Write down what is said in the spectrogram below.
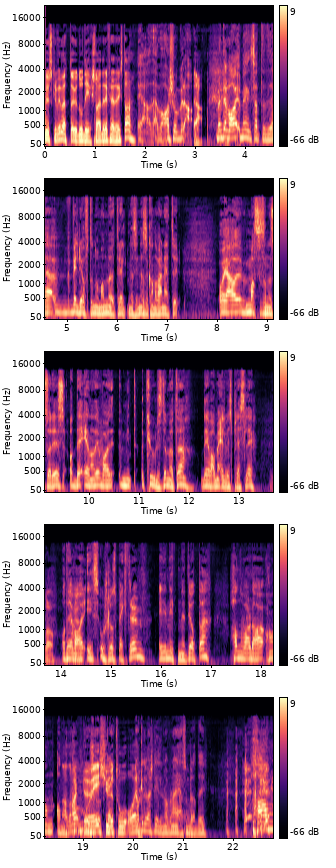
Husker du vi møtte Udo Dirkschneider i Fredrikstad? Ja, det var så bra. Ja. Men det var men, ikke sant, det er veldig ofte når man møter heltene sine, så kan det være nedtur. Og jeg har masse sånne stories, og det ene av dem var mitt kuleste møte. Det var med Elvis Presley. Wow. Og det var i Oslo Spektrum i 1998. Han var da Han ankom Han hadde vært død i 22 år. Kan ikke du være stille nå, for nå er jeg som bradder. Han,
